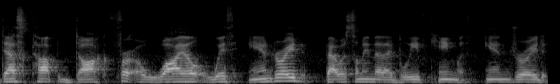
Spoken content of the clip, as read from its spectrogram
desktop dock for a while with Android. That was something that I believe came with Android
